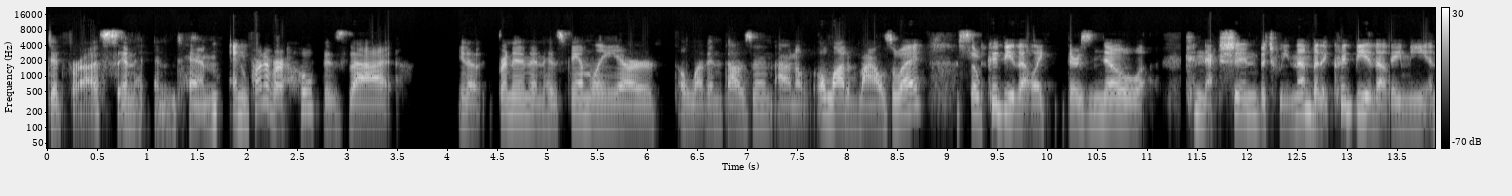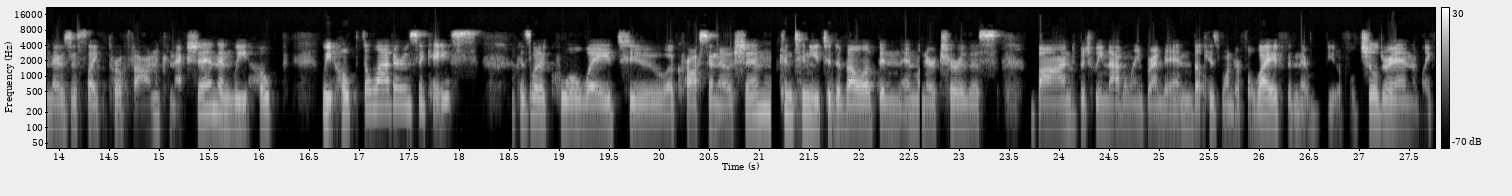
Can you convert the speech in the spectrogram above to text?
did for us and, and him. And part of our hope is that you know, Brendan and his family are 11,000, I don't know, a lot of miles away. So it could be that like there's no connection between them, but it could be that they meet and there's this like profound connection. And we hope, we hope the latter is the case because what a cool way to across an ocean continue to develop and, and nurture this bond between not only Brendan, but his wonderful wife and their beautiful children and like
